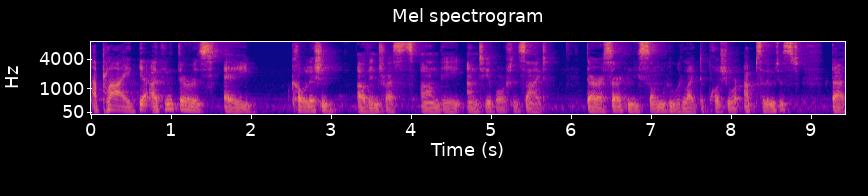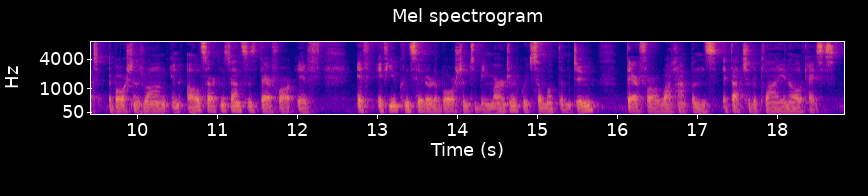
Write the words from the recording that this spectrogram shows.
apply? Yeah, I think there is a coalition of interests on the anti abortion side. There are certainly some who would like to push your absolutist that abortion is wrong in all circumstances. Therefore, if if if you consider abortion to be murder, which some of them do, therefore what happens if that should apply in all cases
